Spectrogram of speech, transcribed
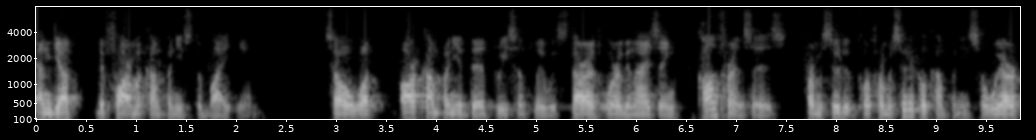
and get the pharma companies to buy in. So what our company did recently, we started organizing conferences for pharmaceutical companies. So we are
